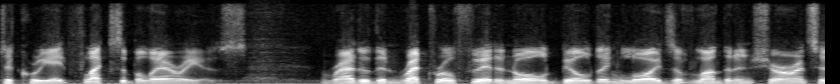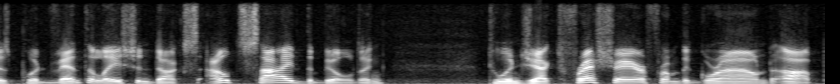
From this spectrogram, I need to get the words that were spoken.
to create flexible areas. Rather than retrofit an old building, Lloyd's of London Insurance has put ventilation ducts outside the building to inject fresh air from the ground up,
